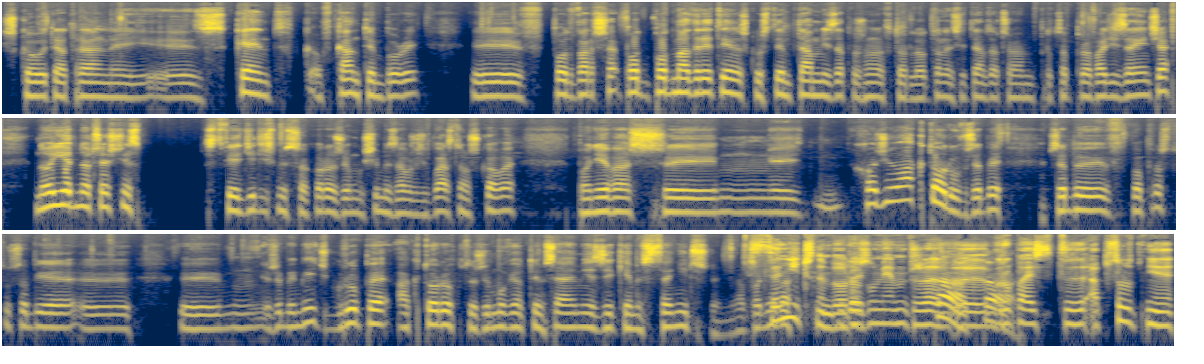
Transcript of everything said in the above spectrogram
szkoły teatralnej y, z Kent w Canterbury y, pod, Warsza- pod, pod Madrytem, w związku z tym tam mnie zaproszono w Torlotones i tam zacząłem prowadzić zajęcia. No i jednocześnie stwierdziliśmy z Sokoro, że musimy założyć własną szkołę, ponieważ y, y, chodzi o aktorów, żeby, żeby po prostu sobie y, żeby mieć grupę aktorów, którzy mówią tym samym językiem scenicznym. No, scenicznym, bo tutaj... rozumiem, że tak, y, tak. grupa jest y, absolutnie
